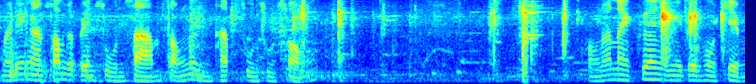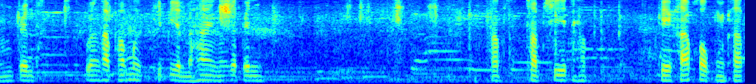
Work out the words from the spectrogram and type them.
หมายเลขงานซ่อมจะเป็น 0321ทับ002 ของด้านในเครื่องยังมีเป็นหัวเข็มเป็นเฟืองทับพระหมึกที่เปลี่ยนมาให้นี่จะเป็นทับทับชีตครับ โอเคครับ ขอบคุณครับ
